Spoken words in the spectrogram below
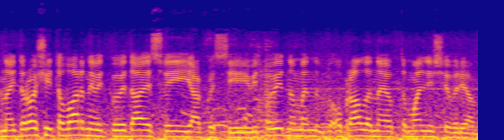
найдорожчий товар не відповідає своїй якості. І відповідно ми обрали найоптимальніший варіант.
